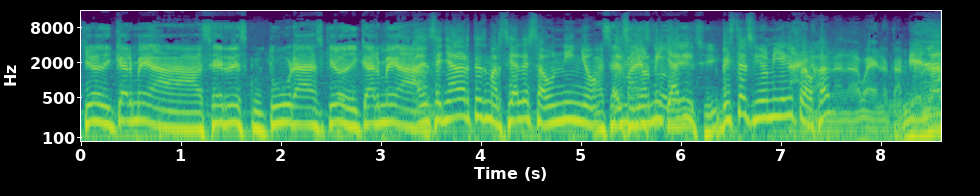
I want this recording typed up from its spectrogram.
quiero dedicarme a hacer esculturas, quiero dedicarme a... A enseñar artes marciales a un niño, A ser el señor Miyagi. sí. ¿Viste al señor Miyagi trabajar? No, no, no, bueno, también. No,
